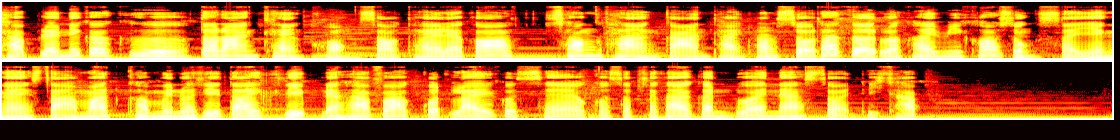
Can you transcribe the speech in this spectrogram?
ครับและนี่ก็คือตารางแข่งของสาวไทยแล้วก็ช่องทางการถ่ายทอดสด ถ้าเกิดว่าใครมีข้อสงสัยยังไงสามารถคอมเมนต์ไว้ที่ใต้คลิปนะครับฝากกดไลค์กดแชร์กด subscribe กันด้วยนะ สวัสดีครับ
